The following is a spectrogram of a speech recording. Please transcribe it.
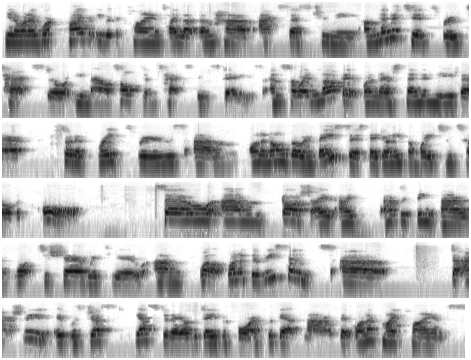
you know, when I work privately with a client, I let them have access to me unlimited through text or email. It's often text these days. And so I love it when they're sending me their sort of breakthroughs um, on an ongoing basis. They don't even wait until the call. So, um, gosh, I, I, have to think now what to share with you. Um, well, one of the recent, uh, actually, it was just yesterday or the day before, I forget now, that one of my clients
